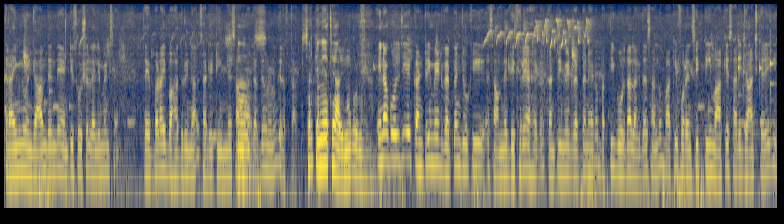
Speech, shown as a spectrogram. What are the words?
ਕ੍ਰਾਈਮ ਨੂੰ ਅੰਜਾਮ ਦਿੰਦੇ ਐਂਟੀ ਸੋਸ਼ਲ ਐਲੀਮੈਂਟਸ ਹੈ। ਤੇ ਬੜਾ ਹੀ ਬਹਾਦਰੀ ਨਾਲ ਸਾਡੀ ਟੀਮ ਨੇ ਸਾਹਮਣਾ। ਕਰਦੇ ਉਹਨਾਂ ਨੂੰ ਗ੍ਰਿਫਤਾਰ ਕੀਤਾ। ਸਰ ਕਿੰਨੇ ਹਥਿਆਰ ਇਹਨਾਂ ਕੋਲ ਮਿਲੇ ਇਹਨਾਂ ਕੋਲ ਜੀ ਇੱਕ ਕੰਟਰੀ ਮੇਡ ਵੈਪਨ ਜੋ ਕਿ ਸਾਹਮਣੇ ਦਿਖ ਰਿਹਾ ਹੈਗਾ ਕੰਟਰੀ ਮੇਡ ਵੈਪਨ ਹੈਗਾ 32 ਬੋਰ ਦਾ ਲੱਗਦਾ ਸਾਨੂੰ ਬਾਕੀ ਫੋਰੈਂਸਿਕ ਟੀਮ ਆ ਕੇ ਸਾਰੀ ਜਾਂਚ ਕਰੇਗੀ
